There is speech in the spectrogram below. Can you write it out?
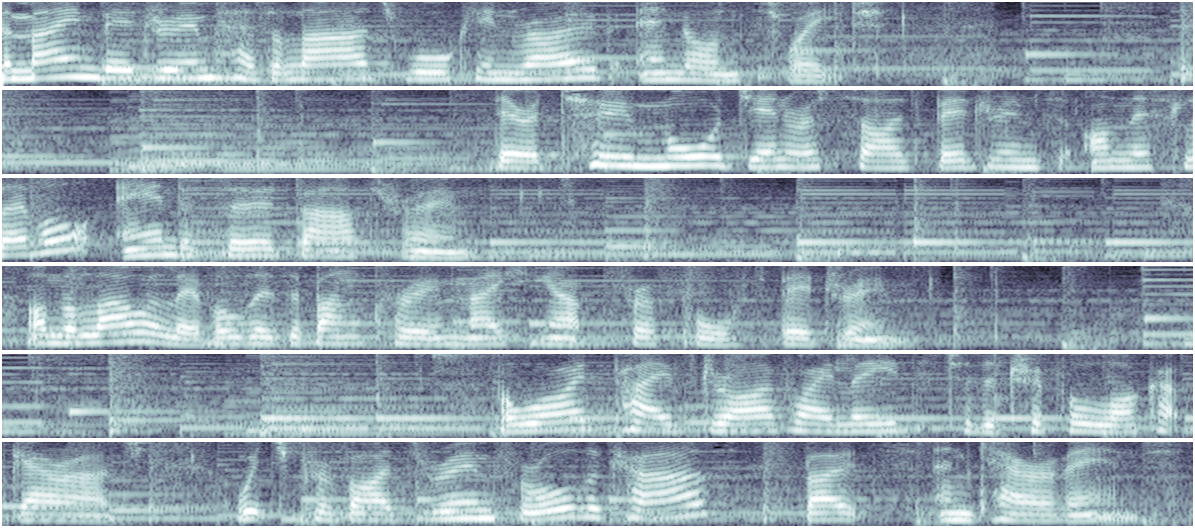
The main bedroom has a large walk-in robe and ensuite. There are two more generous sized bedrooms on this level and a third bathroom. On the lower level there's a bunk room making up for a fourth bedroom. A wide paved driveway leads to the triple lock-up garage, which provides room for all the cars, boats and caravans.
